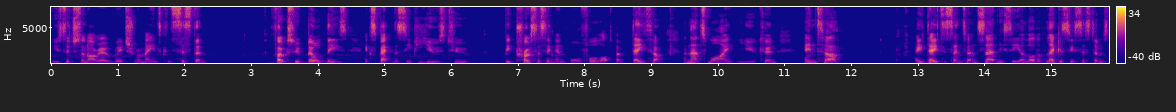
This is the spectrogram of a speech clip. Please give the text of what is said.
usage scenario which remains consistent. Folks who build these expect the CPUs to be processing an awful lot of data, and that's why you can enter a data center and certainly see a lot of legacy systems,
